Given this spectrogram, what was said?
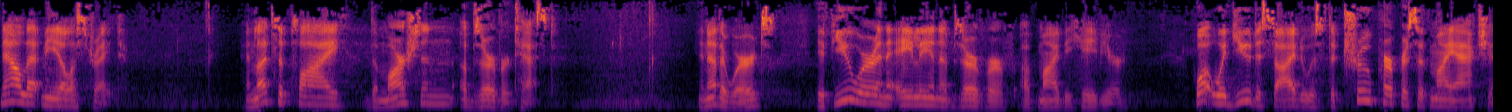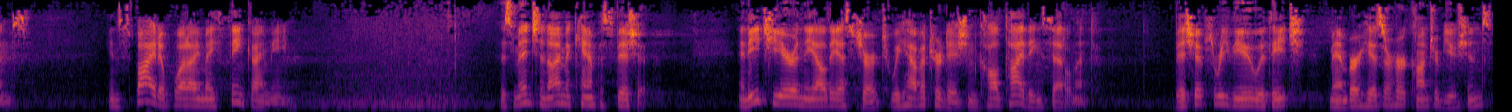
Now let me illustrate. And let's apply the Martian observer test. In other words, if you were an alien observer of my behavior, what would you decide was the true purpose of my actions, in spite of what I may think I mean? As mentioned, I'm a campus bishop. And each year in the LDS Church, we have a tradition called tithing settlement. Bishops review with each member his or her contributions,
